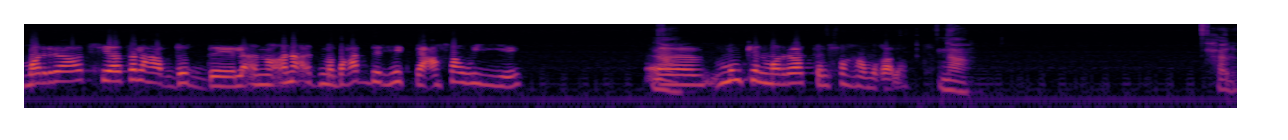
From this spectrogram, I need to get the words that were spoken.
مرات فيها تلعب ضدي لأنه أنا قد ما بعبر هيك بعفوية آه ممكن مرات تنفهم غلط. نعم. حلو.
